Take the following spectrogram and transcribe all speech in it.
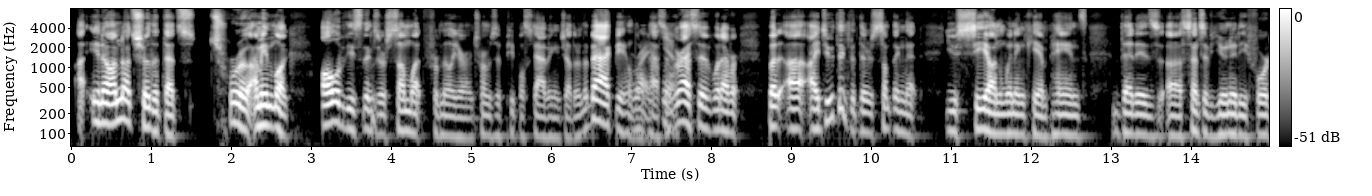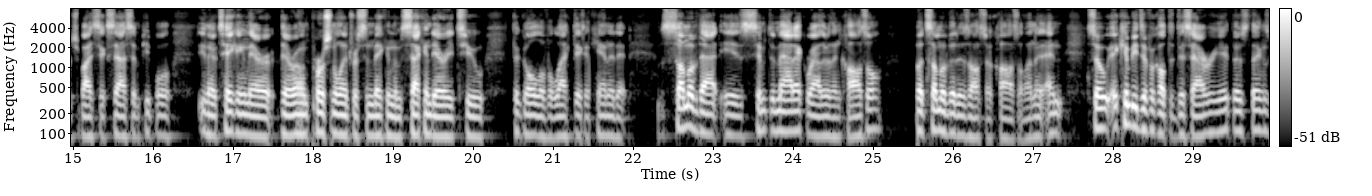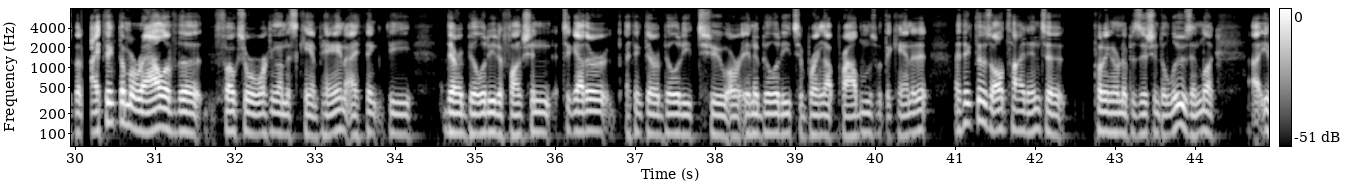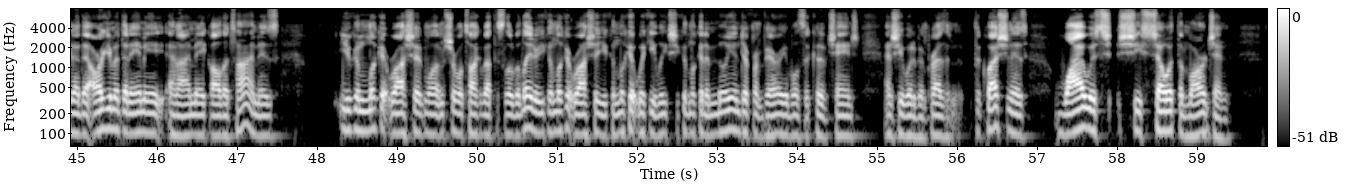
Uh, you know, I'm not sure that that's true. I mean, look, all of these things are somewhat familiar in terms of people stabbing each other in the back, being a little right, passive yeah. aggressive, whatever. But uh, I do think that there's something that you see on winning campaigns that is a sense of unity forged by success, and people, you know, taking their their own personal interests and making them secondary to the goal of electing a candidate. Some of that is symptomatic rather than causal, but some of it is also causal. And, and so it can be difficult to disaggregate those things. But I think the morale of the folks who are working on this campaign, I think the their ability to function together, I think their ability to or inability to bring up problems with the candidate, I think those all tied into putting her in a position to lose. And look, uh, you know, the argument that Amie and I make all the time is you can look at Russia, and well, I'm sure we'll talk about this a little bit later. You can look at Russia, you can look at WikiLeaks, you can look at a million different variables that could have changed, and she would have been president. The question is, why was she so at the margin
